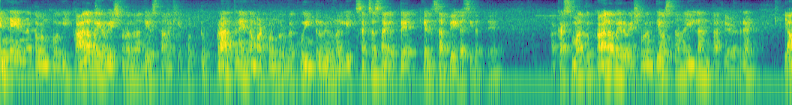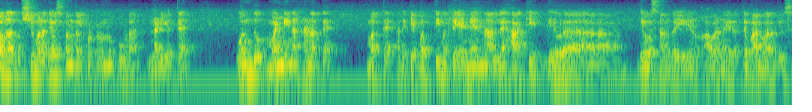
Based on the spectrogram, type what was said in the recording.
ಎಣ್ಣೆಯನ್ನು ತಗೊಂಡು ಹೋಗಿ ಕಾಲಭೈರವೇಶ್ವರನ ದೇವಸ್ಥಾನಕ್ಕೆ ಕೊಟ್ಟು ಪ್ರಾರ್ಥನೆಯನ್ನು ಮಾಡ್ಕೊಂಡು ಬರಬೇಕು. ಇಂಟರ್ವ್ಯೂನಲ್ಲಿ ಸಕ್ಸಸ್ ಆಗುತ್ತೆ, ಕೆಲಸ ಬೇಗ ಸಿಗತ್ತೆ. ಅಕಸ್ಮಾತ್ ಕಾಲಭೈರವೇಶ್ವರನ ದೇವಸ್ಥಾನ ಇಲ್ಲ ಅಂತ ಹೇಳಿದ್ರೆ ಯಾವುದಾದ್ರೂ ಶಿವನ ದೇವಸ್ಥಾನದಲ್ಲಿ ಕೊಟ್ಟರೂ ಕೂಡ ನಡೆಯುತ್ತೆ. ಒಂದು ಮಣ್ಣಿನ ಹಣತೆ ಮತ್ತು ಅದಕ್ಕೆ ಬತ್ತಿ ಮತ್ತು ಎಣ್ಣೆಯನ್ನು ಅಲ್ಲೇ ಹಾಕಿ ದೇವರ ದೇವಸ್ಥಾನದ ಏನು ಆವರಣ ಇರುತ್ತೆ ಭಾನುವಾರ ದಿವಸ.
